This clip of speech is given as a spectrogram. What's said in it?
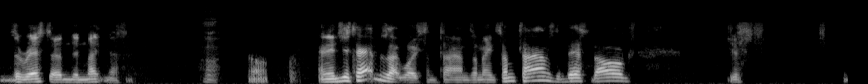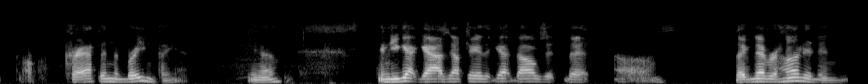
the rest of them didn't make nothing. Huh. Uh, and it just happens that way sometimes. I mean, sometimes the best dogs just crap in the breeding pen, you know and you got guys out there that got dogs that that uh, they've never hunted and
